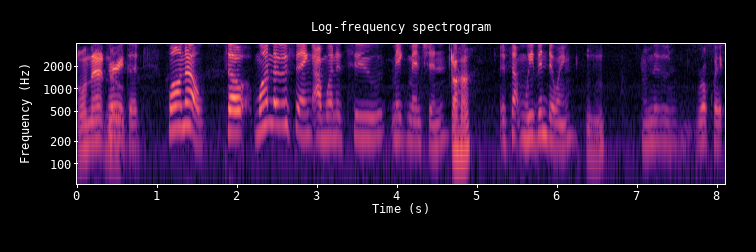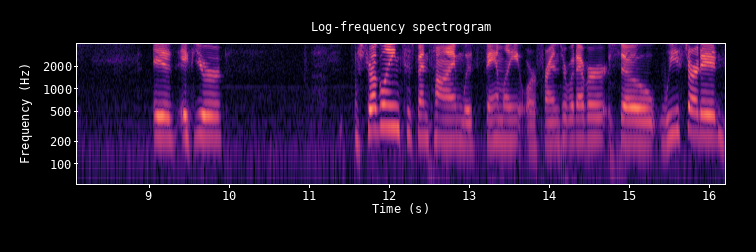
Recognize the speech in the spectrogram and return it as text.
On that Very note, Very good. Well, no. So one other thing I wanted to make mention Uh huh. is something we've been doing, mm-hmm. and this is real quick, is if you're struggling to spend time with family or friends or whatever, so we started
